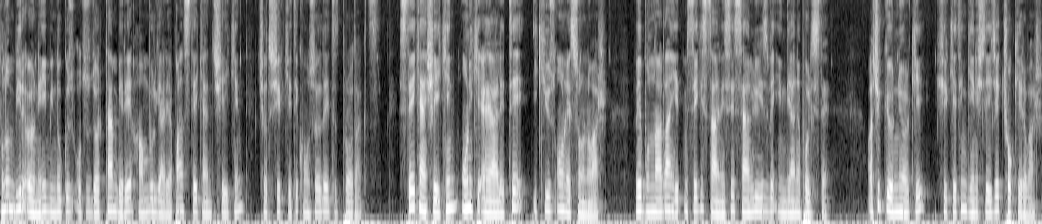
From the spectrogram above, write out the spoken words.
Bunun bir örneği 1934'ten beri hamburger yapan Steak Shake'in çatı şirketi Consolidated Products. Steak Shake'in 12 eyalette 210 restoranı var ve bunlardan 78 tanesi St. Louis ve Indianapolis'te. Açık görünüyor ki şirketin genişleyecek çok yeri var.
